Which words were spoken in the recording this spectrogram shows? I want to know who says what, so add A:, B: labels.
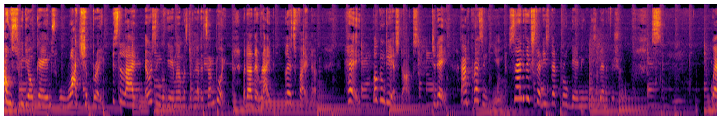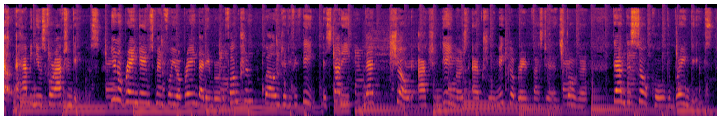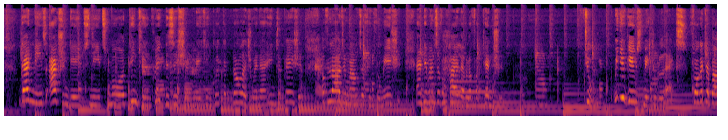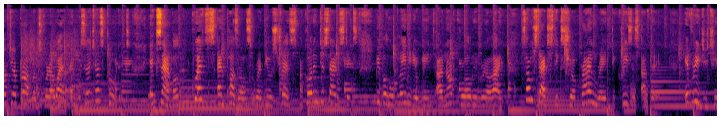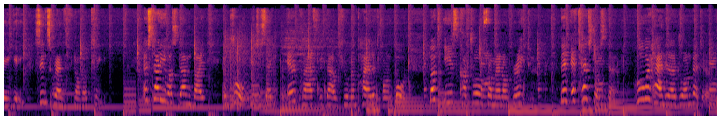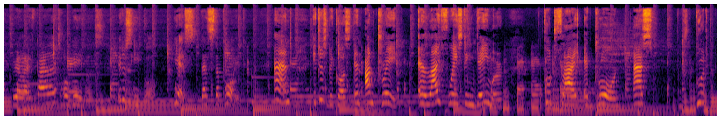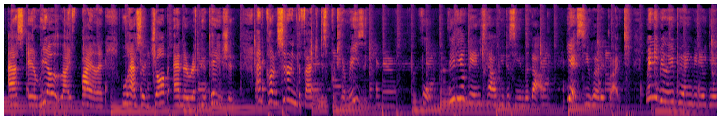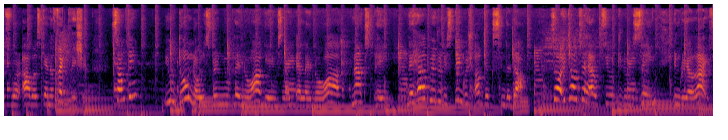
A: House video games will watch your brain. It's the line every single gamer must have heard at some point. But are they right? Let's find out. Hey, welcome to Yes Talks. Today, I'm presenting you scientific studies that prove gaming is beneficial. Well, a happy news for action gamers. You know brain games meant for your brain that improve the function? Well, in 2015, a study that showed action gamers actually make your brain faster and stronger than the so-called brain games. That means action games needs more thinking, quick decision making, quick acknowledgement and interpretation of large amounts of information and demands of a high level of attention. 2. Video games make you relax. Forget about your problems for a while, and research has proved it. Example Quests and puzzles reduce stress. According to statistics, people who play video games are not cruel in real life. Some statistics show crime rate decreases after every GTA game since Grand Theft Auto 3. A study was done by a drone, which is an aircraft without human pilot on board, but is controlled from an operator. Then a test was done. Who would handle a drone better, real life pilots or gamers? It is equal. Yes, that's the point. And it is because an untrained, a life wasting gamer could fly a drone as good as a real life pilot who has a job and a reputation. And considering the fact it is pretty amazing. 4. Video games help you to see in the dark. Yes, you heard it right. Many believe playing video games for hours can affect vision. Something you don't know is when you play noir games like LA Noire, Max Payne, they help you to distinguish objects in the dark. So it also helps you to do the same in real life.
